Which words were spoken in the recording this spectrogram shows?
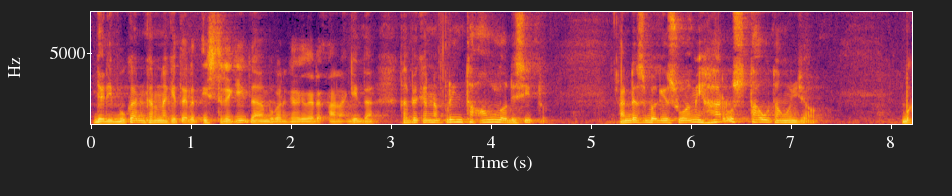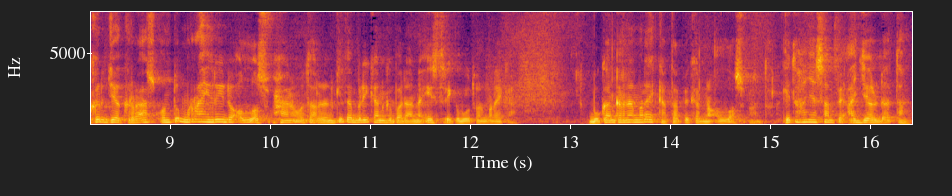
Jadi bukan karena kita lihat istri kita, bukan karena kita lihat anak kita, tapi karena perintah Allah di situ. Anda sebagai suami harus tahu tanggung jawab. Bekerja keras untuk meraih ridho Allah subhanahu wa ta'ala. Dan kita berikan kepada anak istri kebutuhan mereka. Bukan karena mereka, tapi karena Allah SWT. Kita hanya sampai ajal datang.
